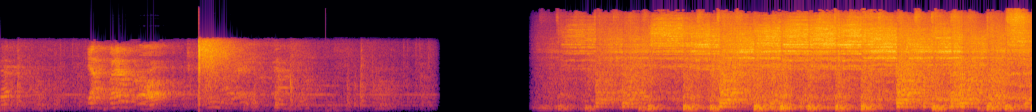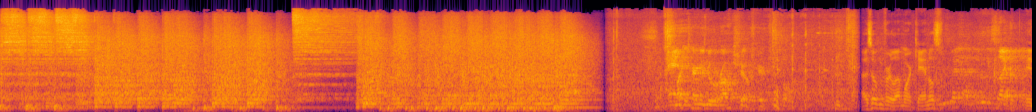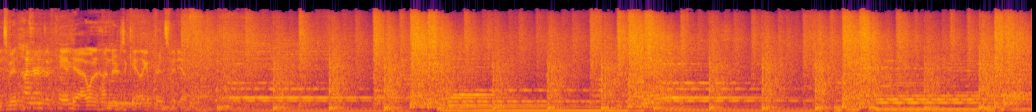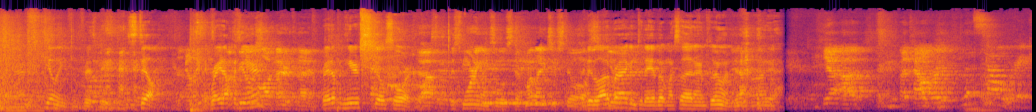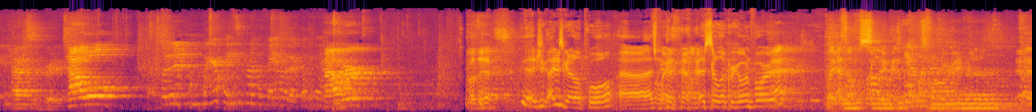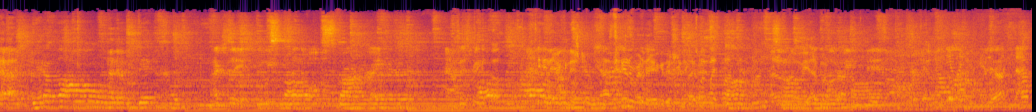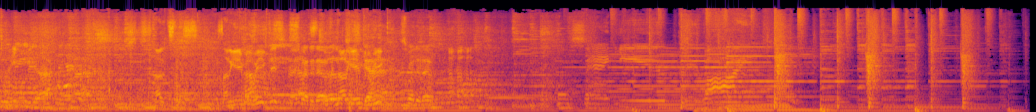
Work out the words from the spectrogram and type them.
Yeah, whatever. Oh. Might turn into a rock show here. I was hoping for a lot more candles. Like Intimate. hundreds of candles. Yeah, I wanted hundreds of candles, like a Prince video. killing from frisbee. Still, like right up in feeling a here, lot better today. right up in here, still sore. Yeah. This morning I was a little stiff. My legs are still. I did a lot of bragging today about my sidearm throwing. Yeah. Oh, yeah. Yeah. Uh, a towel break. Let's towel break. That's great. Towel. Put it in, put your face in front of the fan over there. Put the fan. Powder. What's this? Yeah, I just, I just got out of the pool. Uh, that's my. That's the look we're going for. That? Like, that's something probably been Actually, we use the whole right? That's pretty good though. In the air conditioner. Yeah, I'm gonna run the air conditioner. I don't know. We had one. Not, it's, it's not a game for the week. Sweat it out. Not a game for the week. Sweat it out.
